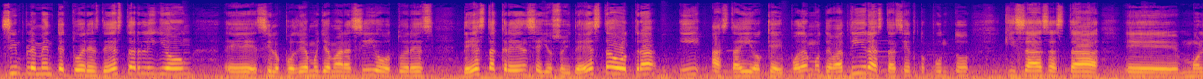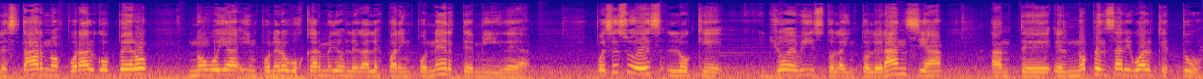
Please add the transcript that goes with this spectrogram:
Simplemente tú eres de esta religión, eh, si lo podríamos llamar así, o tú eres de esta creencia, yo soy de esta otra, y hasta ahí, ok, podemos debatir hasta cierto punto, quizás hasta eh, molestarnos por algo, pero no voy a imponer o buscar medios legales para imponerte mi idea. Pues eso es lo que yo he visto, la intolerancia ante el no pensar igual que tú,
